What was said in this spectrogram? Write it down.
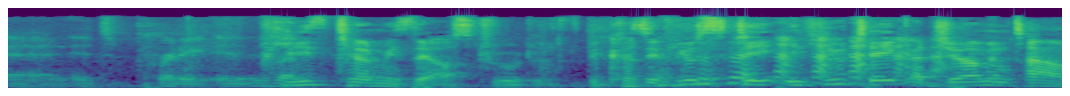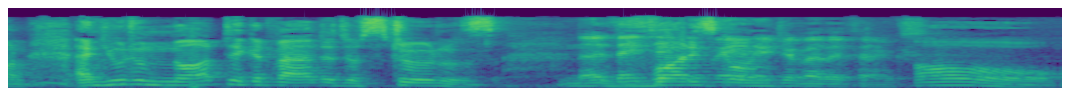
and it's pretty. It's like, Please tell me they are strudels, because if you stay, if you take a German town and you do not take advantage of strudels, no, they take what is advantage going- of other things. oh,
